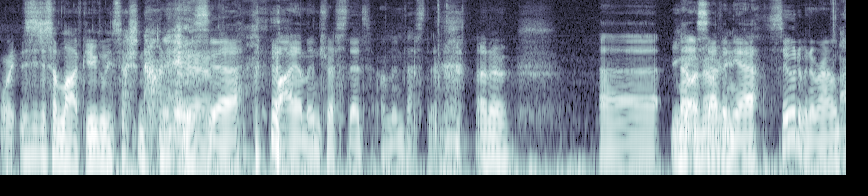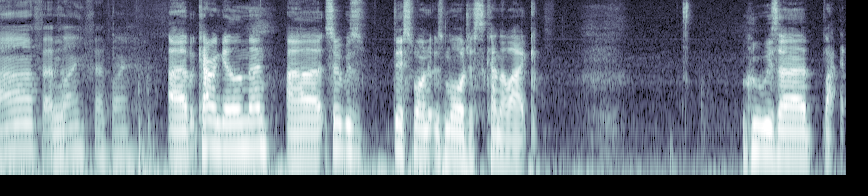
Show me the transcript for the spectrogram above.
Wait, this is just a live googling session now. It is, yeah. but I am interested. I'm invested. I know. Uh, You gotta know, 97, yeah. yeah. So it would have been around. Ah, fair Yeah. play, fair play. Uh, but Karen Gillan then. Uh, so it was this one. It was more just kind of like who is a like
